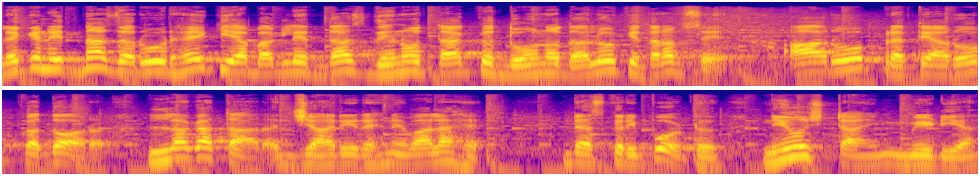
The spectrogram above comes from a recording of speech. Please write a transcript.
लेकिन इतना ज़रूर है कि अब अगले दस दिनों तक दोनों दलों की तरफ़ से आरोप प्रत्यारोप का दौर लगातार जारी रहने वाला है। Desk report, news time media.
